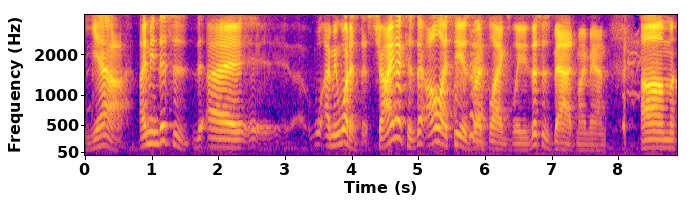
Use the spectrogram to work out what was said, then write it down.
yeah. I mean, this is. Uh, I mean, what is this? China? Because all I see is red flags, ladies. This is bad, my man. Um,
